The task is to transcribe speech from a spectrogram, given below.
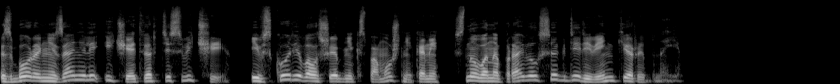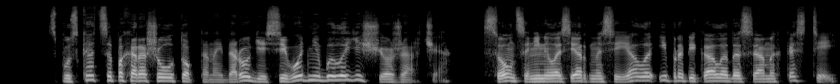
Сборы не заняли и четверти свечи, и вскоре волшебник с помощниками снова направился к деревеньке Рыбной. Спускаться по хорошо утоптанной дороге сегодня было еще жарче. Солнце немилосердно сияло и пропекало до самых костей,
